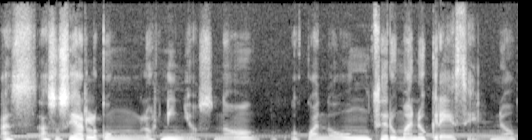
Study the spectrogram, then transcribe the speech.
asociarlo con los niños, ¿no? O cuando un ser humano crece, ¿no?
